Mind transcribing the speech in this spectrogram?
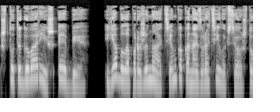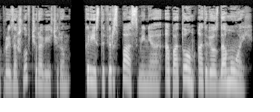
«Что ты говоришь, Эбби?» Я была поражена тем, как она извратила все, что произошло вчера вечером. Кристофер спас меня, а потом отвез домой.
